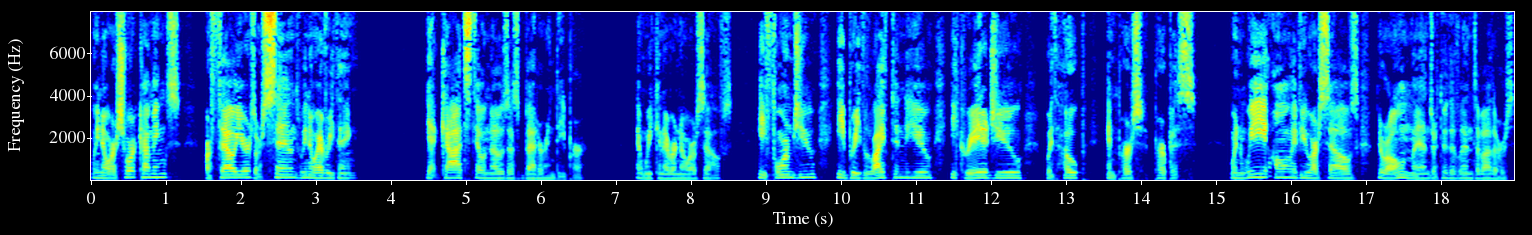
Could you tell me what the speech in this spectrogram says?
We know our shortcomings, our failures, our sins. We know everything. Yet God still knows us better and deeper than we can ever know ourselves. He formed you. He breathed life into you. He created you with hope and pers- purpose. When we only view ourselves through our own lens or through the lens of others,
